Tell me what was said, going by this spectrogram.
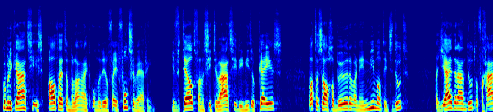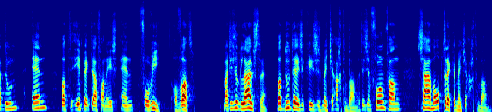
Communicatie is altijd een belangrijk onderdeel van je fondsenwerving. Je vertelt van een situatie die niet oké is, wat er zal gebeuren wanneer niemand iets doet wat jij eraan doet of gaat doen en wat de impact daarvan is en voor wie of wat. Maar het is ook luisteren. Wat doet deze crisis met je achterban? Het is een vorm van samen optrekken met je achterban.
